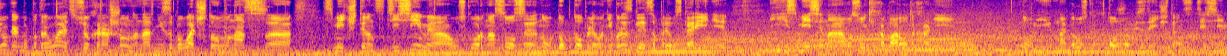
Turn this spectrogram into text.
Все как бы подрывается, все хорошо, но надо не забывать, что у нас э, смесь 14,7, э, ускор насосы, ну, доп. топлива не брызгается при ускорении. И смеси на высоких оборотах, они, ну, и нагрузках тоже везде 14,7.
